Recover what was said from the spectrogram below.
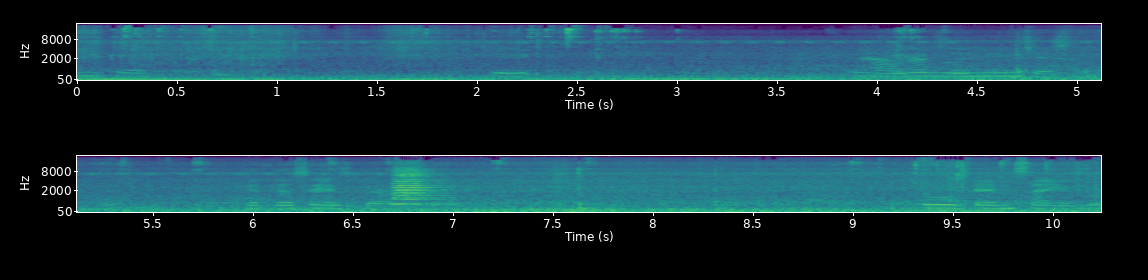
ఇంకే ఇవి నేను ఆల్రెడీ చూపించేసుకున్నాను పెద్ద సైజు కాదు. టూ టెన్ సైజు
